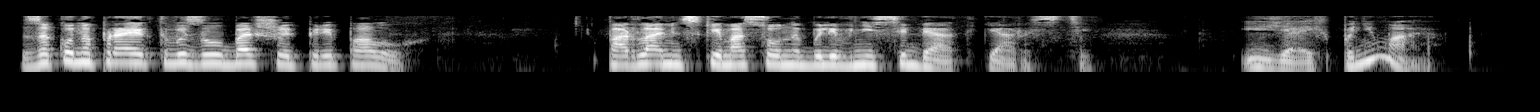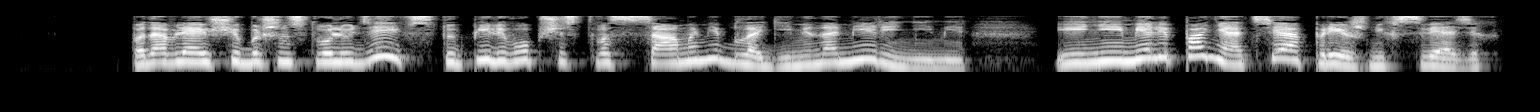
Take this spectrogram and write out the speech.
Законопроект вызвал большой переполох. Парламентские масоны были вне себя от ярости. И я их понимаю. Подавляющее большинство людей вступили в общество с самыми благими намерениями и не имели понятия о прежних связях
